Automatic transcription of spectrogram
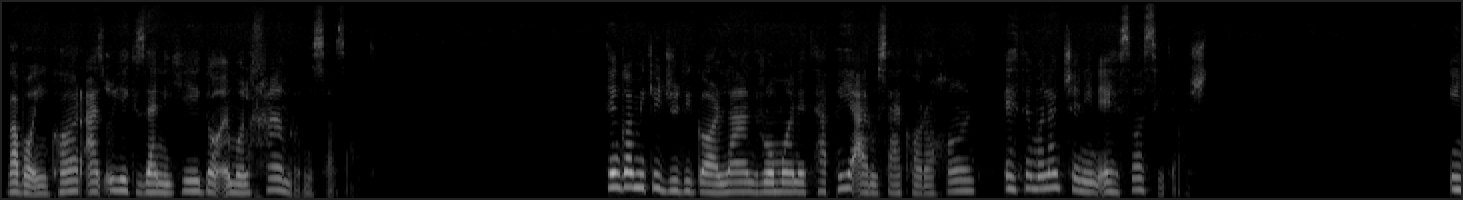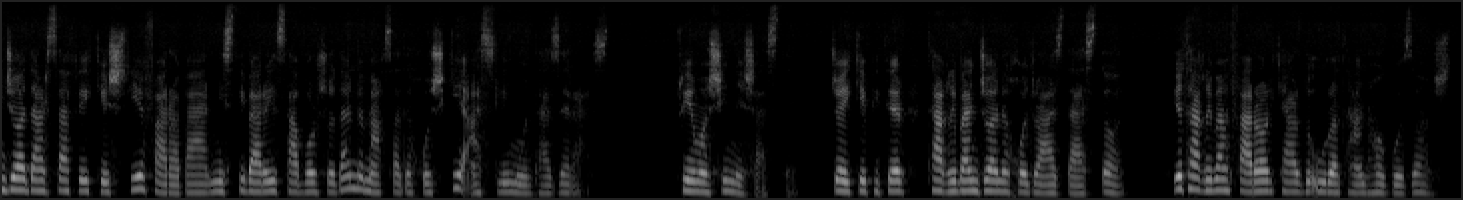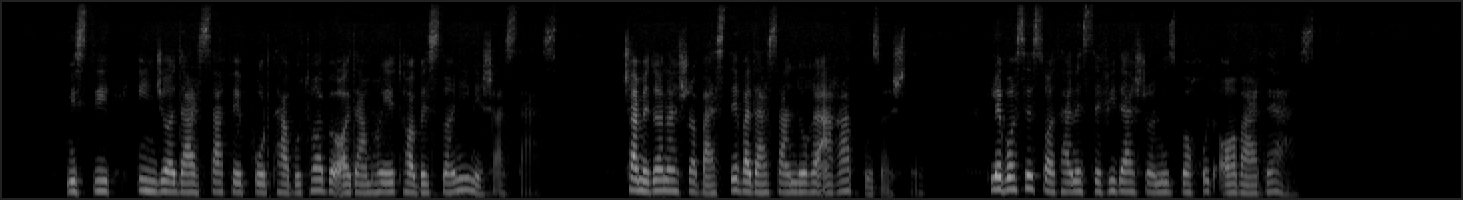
و با این کار از او یک زنیه دائم الخمر می سازد. هنگامی که جودی گارلند رمان تپه عروسک ها را خواند احتمالا چنین احساسی داشت. اینجا در صفحه کشتی فرابر میستی برای سوار شدن به مقصد خشکی اصلی منتظر است. توی ماشین نشسته. جایی که پیتر تقریبا جان خود را از دست داد یا تقریبا فرار کرد و او را تنها گذاشت. میستی اینجا در صفحه پرتب و تاب های تابستانی نشسته است. چمدانش را بسته و در صندوق عقب گذاشته. لباس ساتن سفیدش را نیز با خود آورده است.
